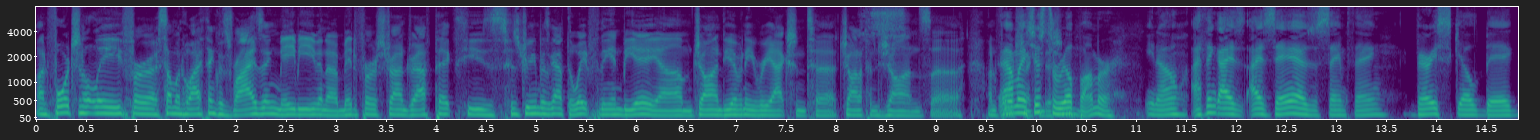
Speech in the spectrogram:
Unfortunately, for someone who I think was rising, maybe even a mid first round draft pick, he's his dream is gonna have to wait for the NBA. Um, John, do you have any reaction to Jonathan John's uh, unfortunate? I mean, it's just condition? a real bummer. You know, I think Isaiah is the same thing. Very skilled, big,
